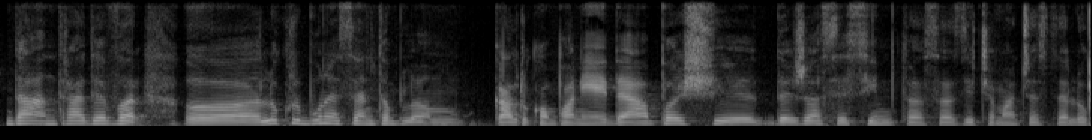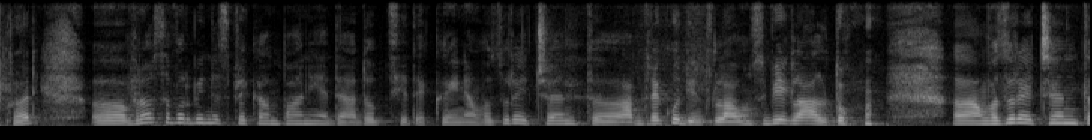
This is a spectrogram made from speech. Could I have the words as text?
Da, într-adevăr. Uh, lucruri bune se întâmplă în cadrul companiei de apă și deja se simt, să zicem, aceste lucruri. Uh, vreau să vorbim despre campanie de adopție de câini. Am văzut recent, uh, am trecut dintr la un subiect la altul, am văzut recent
